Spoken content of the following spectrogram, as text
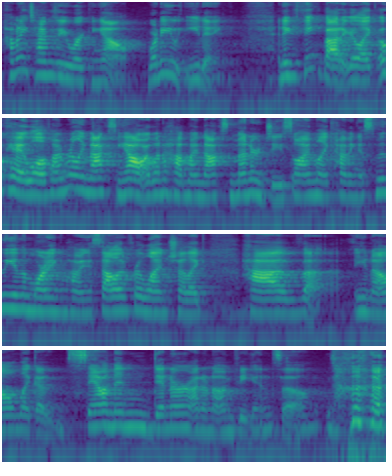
How many times are you working out? What are you eating? And if you think about it, you're like, okay, well, if I'm really maxing out, I want to have my maximum energy. So I'm like having a smoothie in the morning, I'm having a salad for lunch. I like have, uh, you know, like a salmon dinner. I don't know, I'm vegan, so I'm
